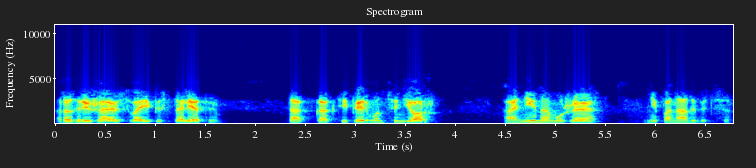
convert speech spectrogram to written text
«Разряжаю свои пистолеты, так как теперь, монсеньор, они нам уже не понадобятся».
